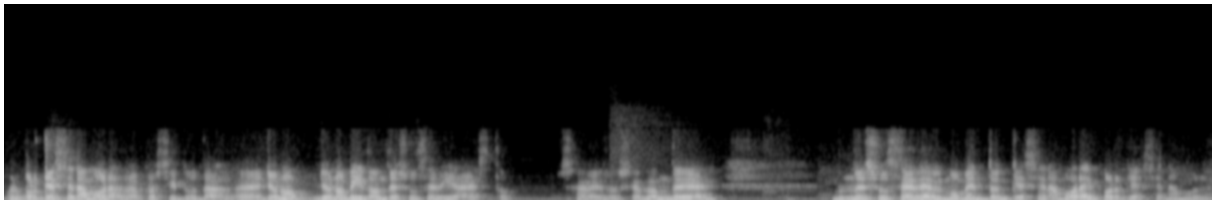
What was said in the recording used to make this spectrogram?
¿por qué se enamora de una prostituta? Eh, yo, no, yo no vi dónde sucedía esto, ¿sabes? O sea, dónde donde sucede el momento en que se enamora y por qué se enamora.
